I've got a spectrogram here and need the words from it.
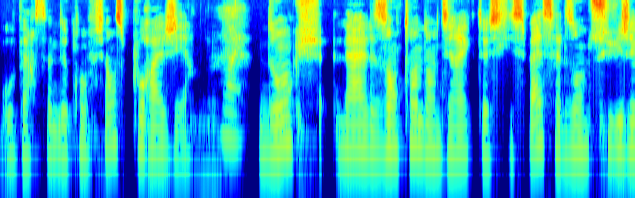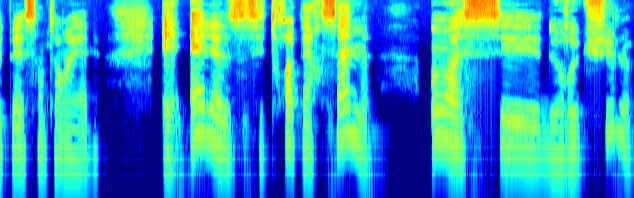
aux personnes de confiance pour agir. Ouais. Donc là, elles entendent en direct ce qui se passe, elles ont le suivi GPS en temps réel. Et elles, elles- ces trois personnes, ont assez de recul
